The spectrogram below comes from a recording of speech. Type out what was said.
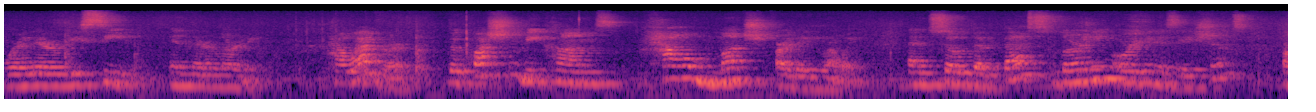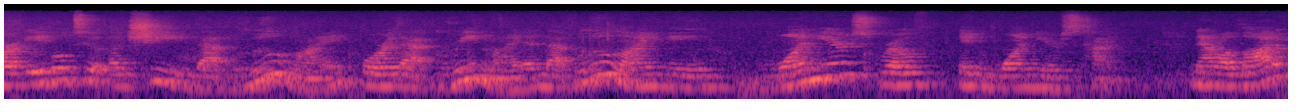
where they're receding in their learning. However, the question becomes, how much are they growing? And so the best learning organizations are able to achieve that blue line or that green line, and that blue line being one year's growth in one year's time. Now, a lot of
